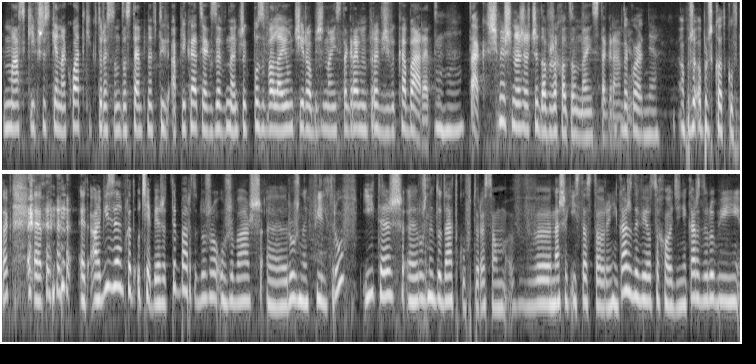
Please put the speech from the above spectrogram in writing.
maski, wszystkie nakładki, które są dostępne w tych aplikacjach zewnętrznych, pozwalają ci robić na Instagramie prawdziwy kabaret. Mhm. Tak, śmieszne rzeczy dobrze chodzą na Instagramie. Dokładnie. Oprócz, oprócz kotków, tak? E, e, ale widzę na przykład u ciebie, że ty bardzo dużo używasz e, różnych filtrów i też różnych dodatków, które są w naszych Instastory. Nie każdy wie o co chodzi, nie każdy lubi,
